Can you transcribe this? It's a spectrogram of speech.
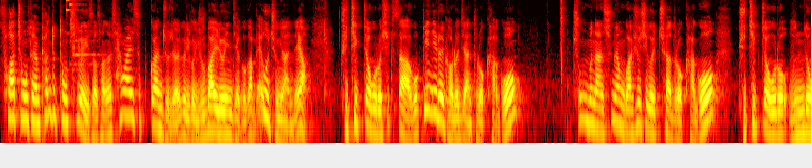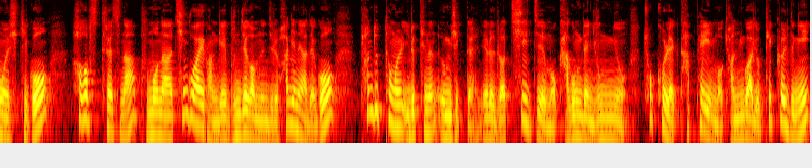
소아청소년 편두통 치료에 있어서는 생활 습관 조절 그리고 유발 요인 제거가 매우 중요한데요. 규칙적으로 식사하고 끼니를 거르지 않도록 하고 충분한 수면과 휴식을 취하도록 하고 규칙적으로 운동을 시키고 학업 스트레스나 부모나 친구와의 관계에 문제가 없는지를 확인해야 되고 편두통을 일으키는 음식들 예를 들어 치즈, 뭐 가공된 육류, 초콜릿, 카페인, 뭐 견과류, 피클 등이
